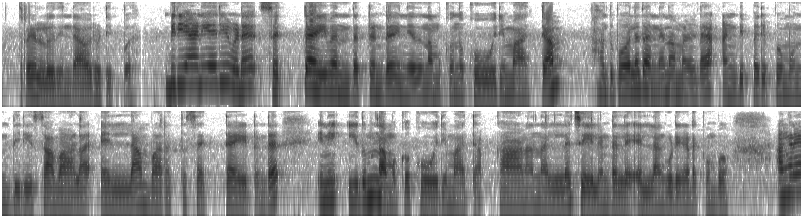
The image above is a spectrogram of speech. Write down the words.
അത്രയേ ഉള്ളൂ ഇതിന്റെ ആ ഒരു ടിപ്പ്. ബിരിയാണി അരി ഇവിടെ സെറ്റായി വെന്തിട്ടുണ്ട്. ഇനി അത് നമുക്കൊന്ന് കോരി മാറ്റാം. അതുപോലെ തന്നെ നമ്മളുടെ അണ്ടിപ്പരിപ്പ് മുന്തിരി സവാള എല്ലാം വറുത്ത് സെറ്റായിട്ടുണ്ട് ഇനി ഇതും നമുക്ക് കോരി മാറ്റാം. കാണാൻ നല്ല ചേലുണ്ടല്ലേ? എല്ലാം കൂടി കിടക്കുമ്പോൾ. അങ്ങനെ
